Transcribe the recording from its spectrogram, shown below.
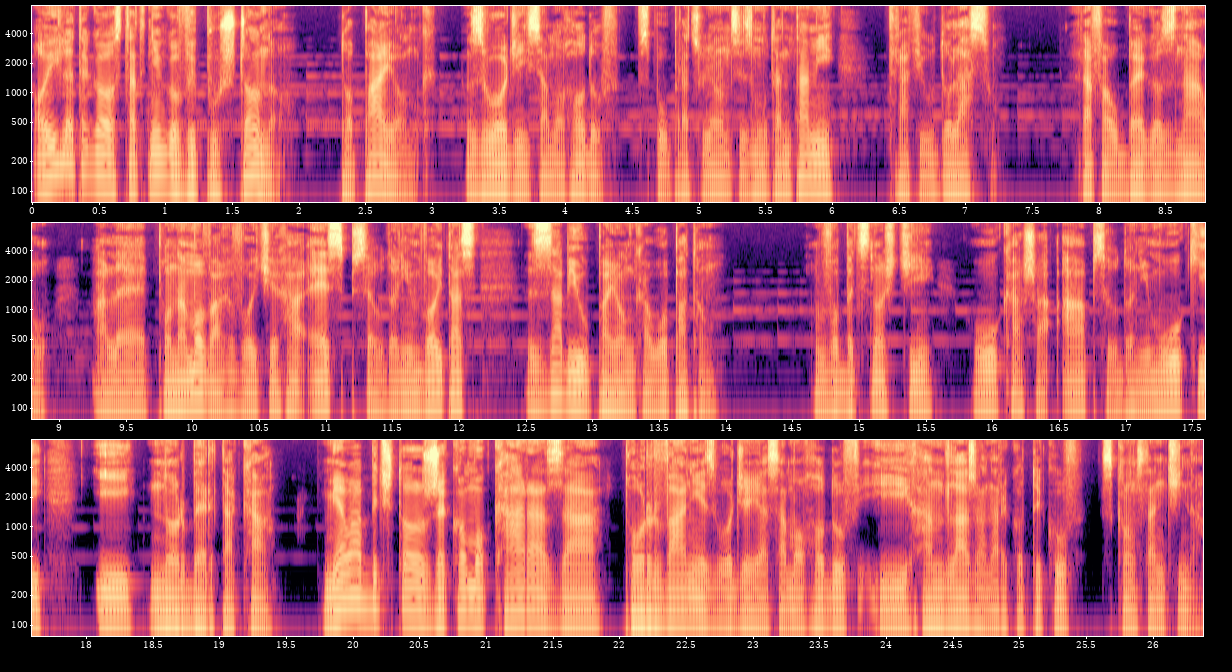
O ile tego ostatniego wypuszczono, to Pająk, złodziej samochodów współpracujący z mutantami, trafił do lasu. Rafał B. go znał, ale po namowach Wojciecha S., pseudonim Wojtas, zabił Pająka łopatą. W obecności Łukasza A., pseudonim Łuki i Norberta K. Miała być to rzekomo kara za porwanie złodzieja samochodów i handlarza narkotyków z Konstancina,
